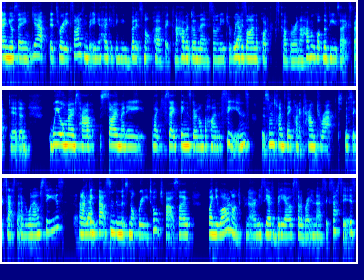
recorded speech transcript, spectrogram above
and you're saying, yeah, it's really exciting, but in your head you're thinking, but it's not perfect, and I haven't done this, and I need to redesign yeah. the podcast cover, and I haven't got the views I expected, and we almost have so many, like you say, things going on behind the scenes that sometimes they kind of counteract the success that everyone else sees, and I yeah. think that's something that's not really talked about. So when you are an entrepreneur and you see everybody else celebrating their successes,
